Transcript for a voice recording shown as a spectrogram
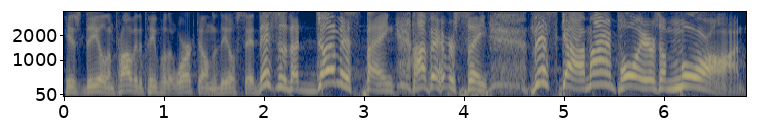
his deal, and probably the people that worked on the deal said, This is the dumbest thing I've ever seen. This guy, my employer, is a moron,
